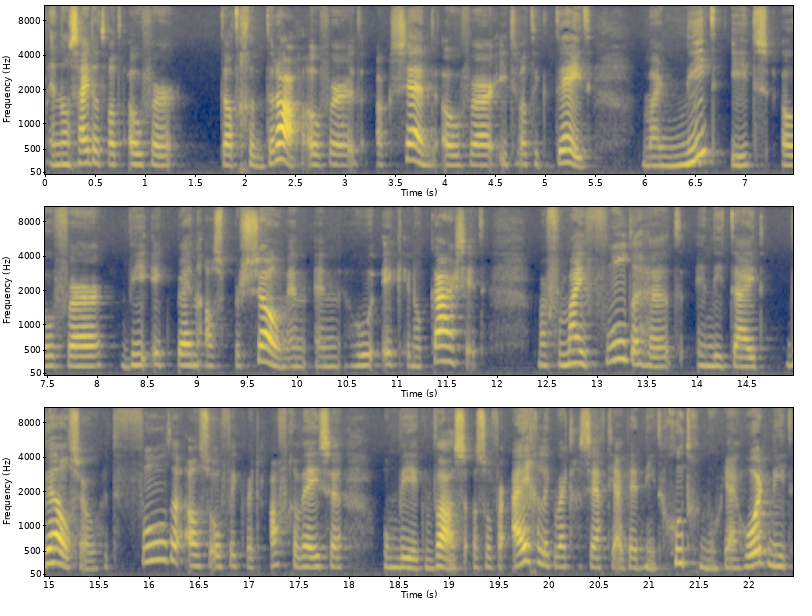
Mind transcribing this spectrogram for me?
En dan zei dat wat over dat gedrag, over het accent, over iets wat ik deed, maar niet iets over wie ik ben als persoon en, en hoe ik in elkaar zit. Maar voor mij voelde het in die tijd wel zo. Het voelde alsof ik werd afgewezen om wie ik was. Alsof er eigenlijk werd gezegd: jij bent niet goed genoeg. Jij hoort niet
